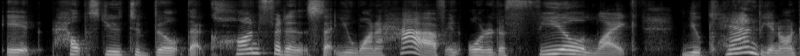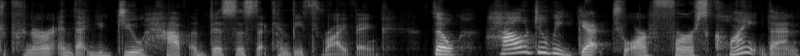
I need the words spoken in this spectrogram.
It helps you to build that confidence that you want to have in order to feel like you can be an entrepreneur and that you do have a business that can be thriving. So how do we get to our first client then?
